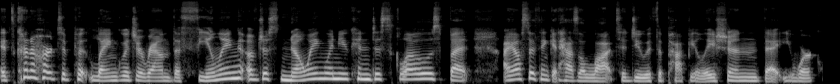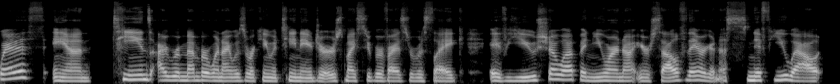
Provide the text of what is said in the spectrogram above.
it's kind of hard to put language around the feeling of just knowing when you can disclose. But I also think it has a lot to do with the population that you work with. And teens, I remember when I was working with teenagers, my supervisor was like, if you show up and you are not yourself, they are going to sniff you out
